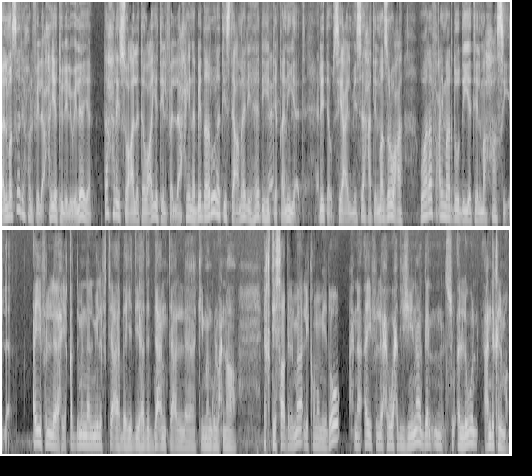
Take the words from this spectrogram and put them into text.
المصالح الفلاحية للولاية تحرص على توعية الفلاحين بضرورة استعمال هذه التقنيات لتوسيع المساحة المزروعة ورفع مردودية المحاصيل. أي فلاح يقدم لنا الملف تاعه باه يدي هذا الدعم تاع كيما نقولوا إحنا اقتصاد الماء l'économie d'eau إحنا أي فلاح واحد يجينا قال السؤال الأول عندك الماء.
